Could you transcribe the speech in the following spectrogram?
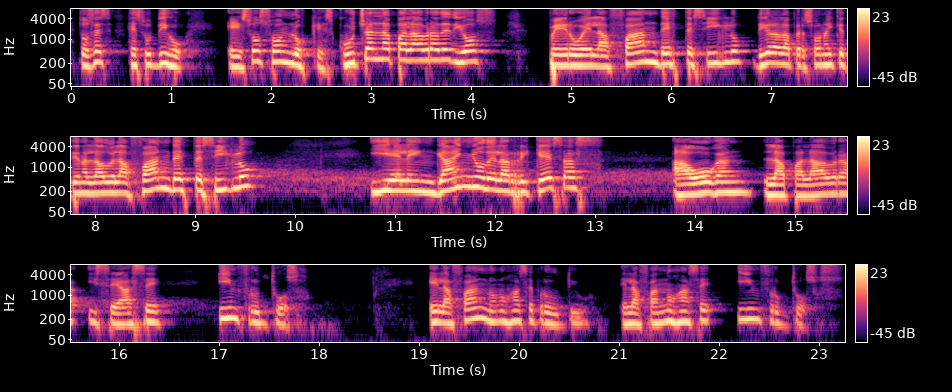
Entonces Jesús dijo, esos son los que escuchan la palabra de Dios, pero el afán de este siglo, dígale a la persona ahí que tiene al lado, el afán de este siglo y el engaño de las riquezas ahogan la palabra y se hace infructuosa. El afán no nos hace productivos, el afán nos hace infructuosos.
